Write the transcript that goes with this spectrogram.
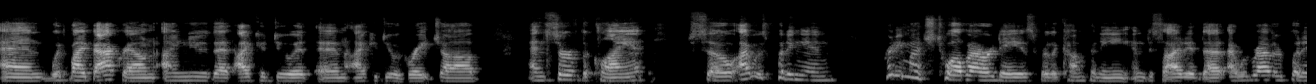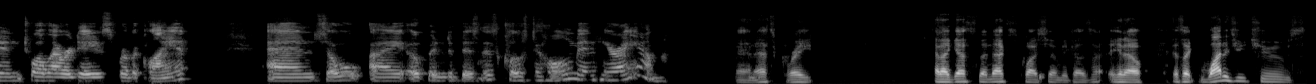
And with my background, I knew that I could do it and I could do a great job and serve the client. So I was putting in pretty much 12 hour days for the company and decided that I would rather put in 12 hour days for the client. And so I opened a business close to home and here I am. Man, that's great. And I guess the next question, because, you know, it's like, why did you choose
